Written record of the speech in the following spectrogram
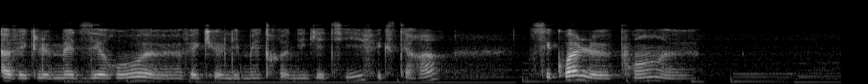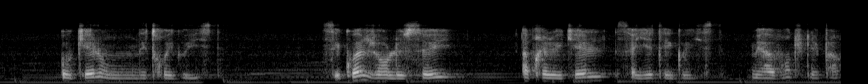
Avec le mètre zéro, euh, avec les mètres négatifs, etc. C'est quoi le point euh, auquel on est trop égoïste? C'est quoi, genre, le seuil après lequel ça y est, t'es égoïste? Mais avant, tu l'es pas.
